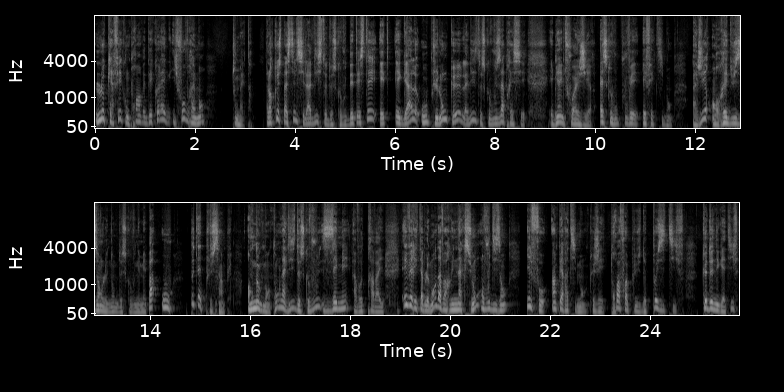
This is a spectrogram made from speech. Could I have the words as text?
le café qu'on prend avec des collègues. Il faut vraiment tout mettre. Alors que se passe-t-il si la liste de ce que vous détestez est égale ou plus longue que la liste de ce que vous appréciez? Eh bien, il faut agir. Est-ce que vous pouvez effectivement agir en réduisant le nombre de ce que vous n'aimez pas ou, peut-être plus simple, en augmentant la liste de ce que vous aimez à votre travail? Et véritablement d'avoir une action en vous disant il faut impérativement que j'ai trois fois plus de positifs que de négatifs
